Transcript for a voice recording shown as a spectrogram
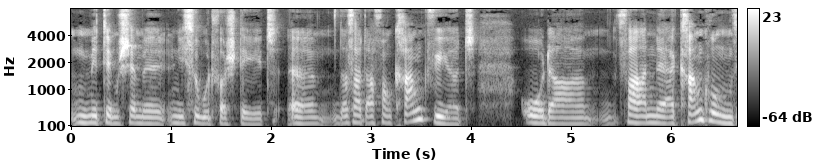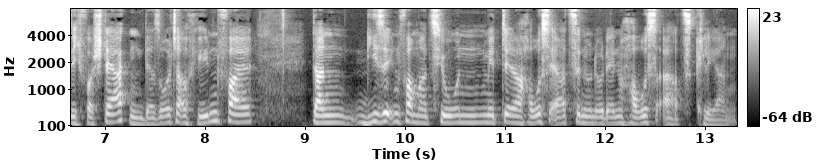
mit dem Schimmel nicht so gut versteht, äh, dass er davon krank wird oder fahrende Erkrankungen sich verstärken, der sollte auf jeden Fall dann diese Informationen mit der Hausärztin oder dem Hausarzt klären.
